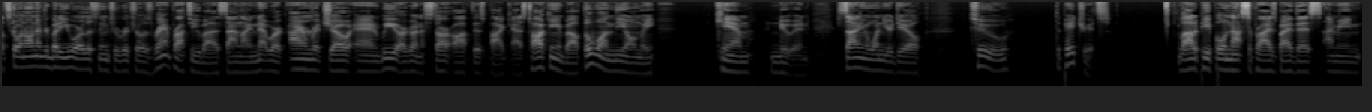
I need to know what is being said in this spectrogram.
What's going on, everybody? You are listening to Richo's rant brought to you by the Sideline Network. I am Richo, and we are going to start off this podcast talking about the one, the only Cam Newton signing a one year deal to the Patriots. A lot of people not surprised by this. I mean,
